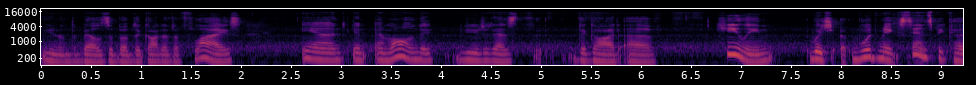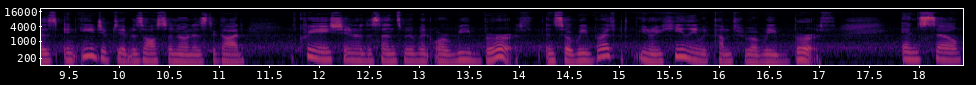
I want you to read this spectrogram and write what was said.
you know the Beelzebub, the god of the flies, and in Ammon they viewed it as the, the god of healing, which would make sense because in Egypt it was also known as the god of creation or the sun's movement or rebirth, and so rebirth, you know, healing would come through a rebirth, and so.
